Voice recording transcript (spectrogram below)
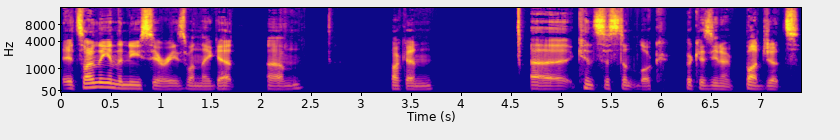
it's only in the new series when they get um fucking uh consistent look because you know budgets.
